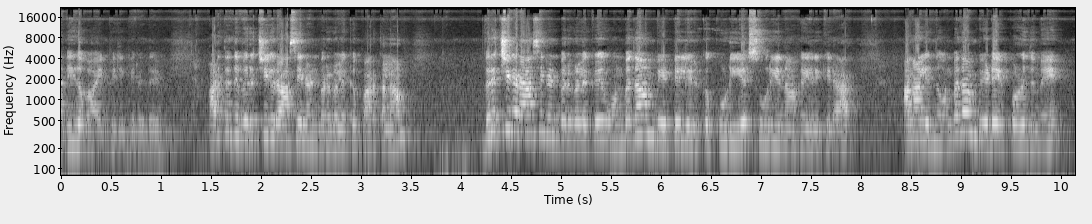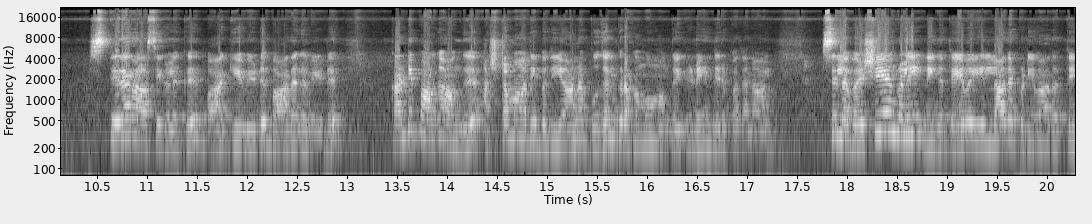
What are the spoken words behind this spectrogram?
அதிக வாய்ப்பு இருக்கிறது. அடுத்தது விருச்சிக ராசி நண்பர்களுக்கு பார்க்கலாம். விருச்சிக ராசி நண்பர்களுக்கு ஒன்பதாம் வீட்டில் இருக்கக்கூடிய சூரியனாக இருக்கிறார். ஆனால் இந்த ஒன்பதாம் வீடு எப்பொழுதுமே ஸ்திர ராசிகளுக்கு பாக்கிய வீடு பாதக வீடு. கண்டிப்பாக அங்கு அஷ்டமாதிபதியான புதன் கிரகமும் அங்கு இணைந்திருப்பதனால் சில விஷயங்களில் நீங்கள் தேவையில்லாத பிடிவாதத்தை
